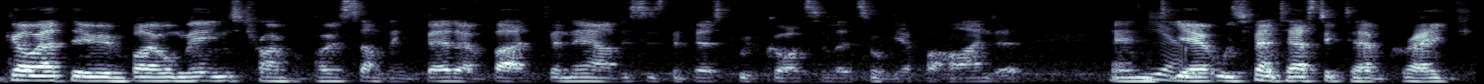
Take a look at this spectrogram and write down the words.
go out there and by all means try and propose something better. But for now, this is the best we've got, so let's all get behind it. And yeah, yeah it was fantastic to have Craig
